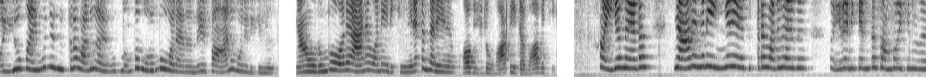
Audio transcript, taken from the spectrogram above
അയ്യോ മൈമുന ഇത് ഇത്ര വലുതായിരുന്നു മുമ്പ് ഉറുമ്പ് പോലായിരുന്നു. ദേ ഇപ്പൊ ആന പോലെ ഇരിക്കുന്നു ഞാൻ ഉറുമ്പ് പോലെ ആന പോലെ ഇരിക്കും നിനക്കെന്തറിയാനും ഓഫീസിലും വാപ്പിട്ട വാപ്പിച്ച് അയ്യോ മേഡം ഞാൻ എങ്ങനെ ഇങ്ങനെ ഇത്ര വലുതായത്? അയ്യോ എനിക്ക് എന്താ സംഭവിക്കുന്നത്?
